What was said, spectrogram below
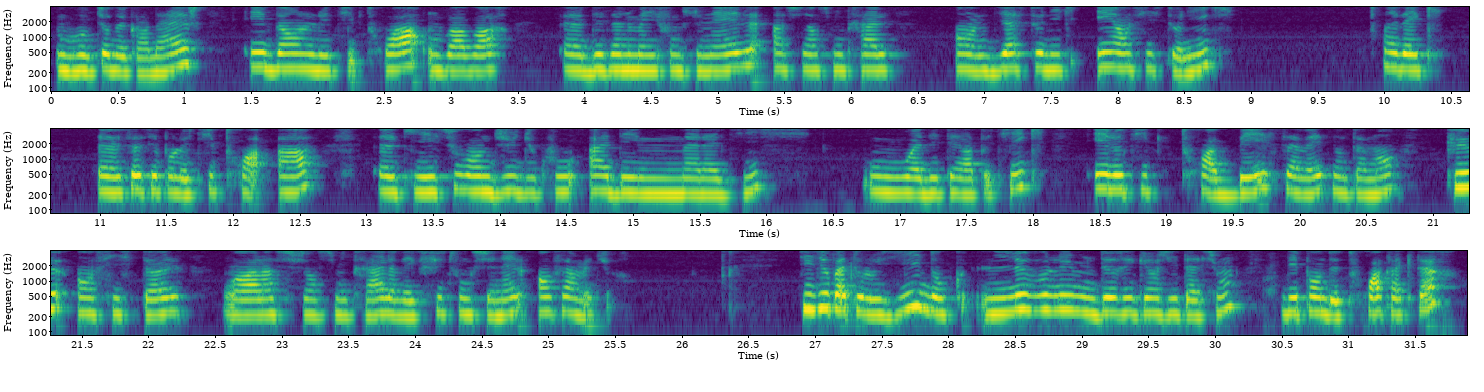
ou rupture de cordage. Et dans le type 3, on va avoir euh, des anomalies fonctionnelles, insuffisance mitrale en diastolique et en systolique. Avec, euh, ça c'est pour le type 3A, euh, qui est souvent dû du coup à des maladies ou à des thérapeutiques. Et le type 3B, ça va être notamment que en systole ou à l'insuffisance mitrale avec fuite fonctionnelle en fermeture. Physiopathologie, donc le volume de régurgitation dépend de trois facteurs.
